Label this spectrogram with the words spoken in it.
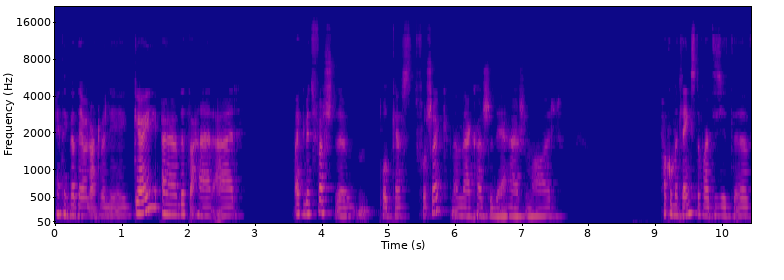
Jeg tenkte at det ville vært veldig gøy. Eh, dette her er Det er ikke mitt første podkastforsøk, men det er kanskje det her som har har kommet lengst og faktisk ikke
